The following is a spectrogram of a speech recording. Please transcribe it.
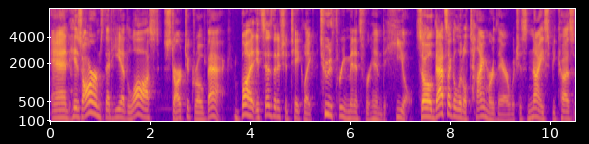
and his arms that he had lost start to grow back but it says that it should take like two to three minutes for him to heal. So that's like a little timer there, which is nice because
